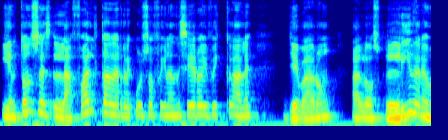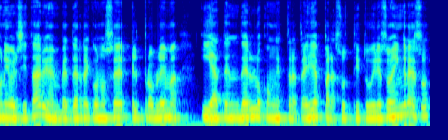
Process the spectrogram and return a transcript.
Y entonces la falta de recursos financieros y fiscales llevaron a los líderes universitarios, en vez de reconocer el problema y atenderlo con estrategias para sustituir esos ingresos,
